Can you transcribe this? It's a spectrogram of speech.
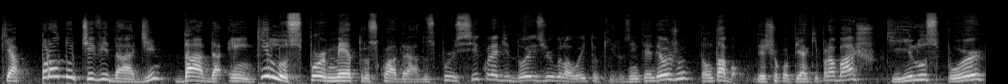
que a produtividade dada em quilos por metros quadrados por ciclo é de 2,8 quilos. Entendeu, Ju? Então tá bom. Deixa eu copiar aqui para baixo. Quilos por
